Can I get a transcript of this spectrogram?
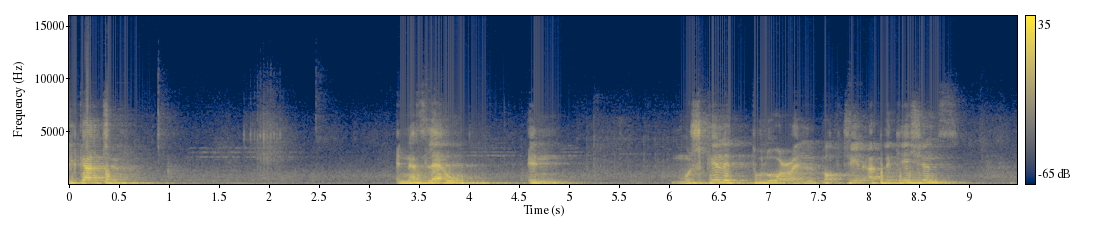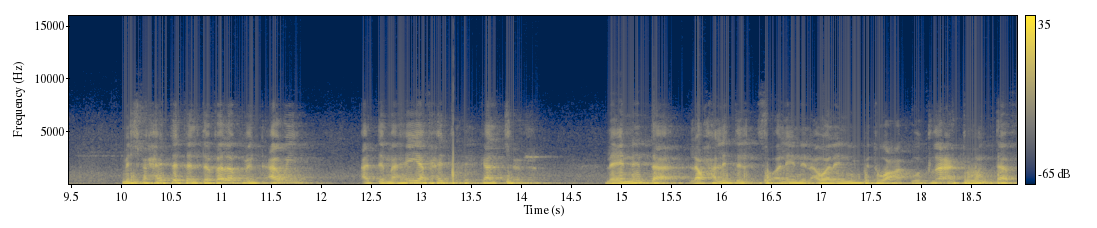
ال culture الناس لقوا إن مشكلة طلوع ال blockchain applications مش في حتة ال development قوي قد ما هي في حتة ال culture لأن أنت لو حليت السؤالين الأولانيين بتوعك وطلعت وأنت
